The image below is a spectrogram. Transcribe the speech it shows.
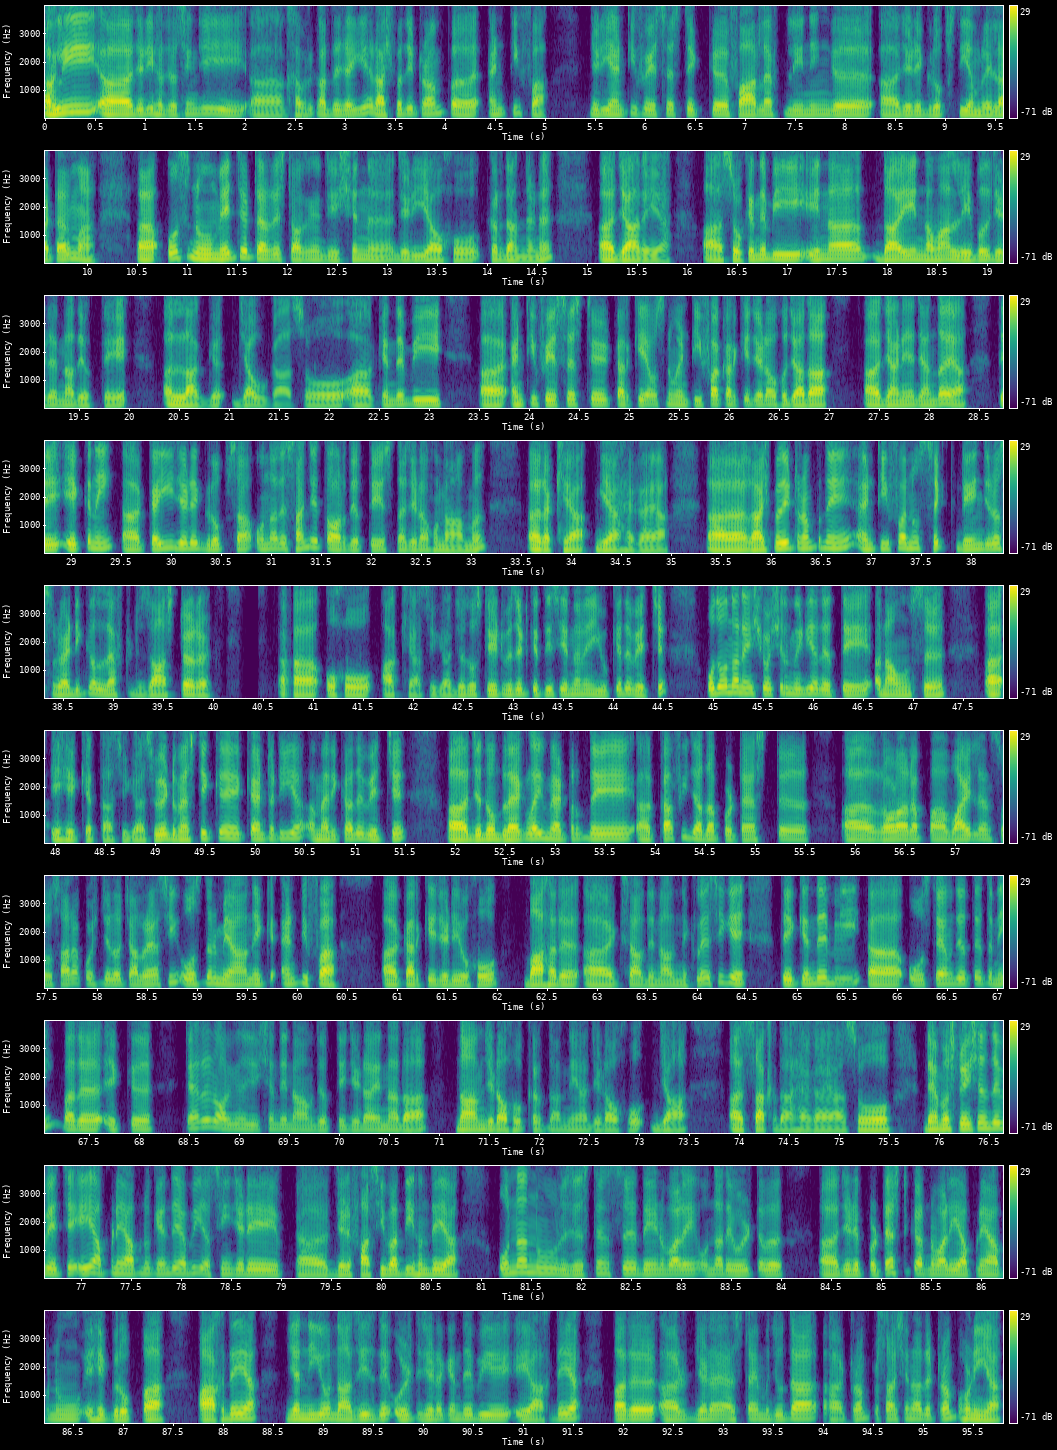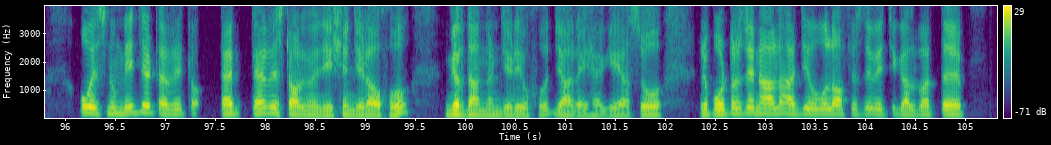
ਅਗਲੀ ਜਿਹੜੀ ਹਰਜੋਤ ਸਿੰਘ ਜੀ ਖਬਰ ਕਰਦੇ ਜਾਈਏ ਰਾਸ਼ਟਰਪਤੀ ਟਰੰਪ ਐਂਟੀਫਾ ਜਿਹੜੀ anti fascistic far left leaning ਜਿਹੜੇ ਗਰੁੱਪਸ ਦੀ ਅੰਬ੍ਰੇਲਾ ਟਰਮ ਆ ਉਸ ਨੂੰ ਮੇਜਰ ਟੈਰਰਿਸਟ ਆਰਗੇਨਾਈਜੇਸ਼ਨ ਜਿਹੜੀ ਆ ਉਹ ਕਰਦਾਨਣ ਜਾ ਰਹੇ ਆ। ਸੋ ਕਹਿੰਦੇ ਵੀ ਇਹਨਾਂ ਦਾ ਇਹ ਨਵਾਂ ਲੇਬਲ ਜਿਹੜਾ ਇਹਨਾਂ ਦੇ ਉੱਤੇ ਲੱਗ ਜਾਊਗਾ। ਸੋ ਕਹਿੰਦੇ ਵੀ ਐਂਟੀ ਫੈਸਿਸਟ ਕਰਕੇ ਆ, ਉਸ ਨੂੰ ਐਂਟੀਫਾ ਕਰਕੇ ਜਿਹੜਾ ਉਹ ਜ਼ਿਆਦਾ ਜਾਣਿਆ ਜਾਂਦਾ ਆ। ਤੇ ਇੱਕ ਨਹੀਂ ਕਈ ਜਿਹੜੇ ਗਰੁੱਪਸ ਆ, ਉਹਨਾਂ ਦੇ ਸਾਂਝੇ ਤੌਰ ਦੇ ਉੱਤੇ ਇਸ ਦਾ ਜਿਹੜਾ ਉਹ ਨਾਮ ਰੱਖਿਆ ਗਿਆ ਹੈਗਾ ਆ। ਰਾਸ਼ਟਰਪਤੀ ਟਰੰਪ ਨੇ ਐਂਟੀਫਾ ਨੂੰ sick dangerous radical left disaster ਉਹ ਆਖਿਆ ਸੀਗਾ। ਜਦੋਂ ਸਟੇਟ ਵਿਜ਼ਿਟ ਕੀਤੀ ਸੀ ਇਹਨਾਂ ਨੇ ਯੂਕੇ ਦੇ ਵਿੱਚ, ਉਦੋਂ ਉਹਨਾਂ ਨੇ ਸੋਸ਼ਲ ਮੀਡੀਆ ਦੇ ਉੱਤੇ ਅਨਾਉਂਸ ਇਹ ਕੀਤਾ ਸੀਗਾ। ਸੋ ਇਹ ਡੋਮੈਸਟਿਕ ਕੈਂਟੀਟੀ ਆ, ਅਮਰੀਕਾ ਦੇ ਵਿੱਚ ਜਦੋਂ ਬਲੈਕ ਲਾਈਵ ਮੈਟਰ ਦੇ ਕਾਫੀ ਜ਼ਿਆਦਾ ਪ੍ਰੋਟੈਸਟ ਰੌਲਾ ਰੱਪਾ ਵਾਇਲੈਂਸ ਉਹ ਸਾਰਾ ਕੁਝ ਜਦੋਂ ਚੱਲ ਰਿਹਾ ਸੀ, ਉਸ ਦਰਮਿਆਨ ਇੱਕ ਐਂਟੀਫਾ ਕਰਕੇ ਜਿਹੜੀ ਉਹ ਬਾਹਰ ਇੱਕ ਹਿਸਾਬ ਦੇ ਨਾਲ ਨਿਕਲੇ ਸੀਗੇ ਤੇ ਕਹਿੰਦੇ ਵੀ ਉਸ ਟਾਈਮ ਦੇ ਉੱਤੇ ਤਾਂ ਨਹੀਂ, ਪਰ ਇੱਕ ਟੈਰਰ ਆਰਗੇਨਾਈਜੇਸ਼ਨ ਦੇ ਨਾਮ ਦੇ ਉੱਤੇ ਜਿਹੜਾ ਇਹਨਾਂ ਦਾ ਨਾਮ ਜਿਹੜਾ ਉਹ ਕਰਦਾਨੇ ਕਰਦਾਨਿਆ ਜਿਹੜਾ ਉਹ ਜਾ ਸਕਦਾ ਹੈਗਾ ਆ। ਸੋ ਡੈਮੋਨਸਟ੍ਰੇਸ਼ਨਸ ਦੇ ਵਿੱਚ ਇਹ ਆਪਣੇ ਆਪ ਨੂੰ ਕਹਿੰਦੇ ਆ ਵੀ ਅਸੀਂ ਜਿਹੜੇ ਜਿਹੜੇ ਫਾਸੀਵਾਦੀ ਹੁੰਦੇ ਆ, ਉਹਨਾਂ ਨੂੰ ਰੈਜ਼ਿਸਟੈਂਸ ਦੇਣ ਵਾਲੇ, ਉਹਨਾਂ ਦੇ ਉਲਟ ਜਿਹੜੇ ਪ੍ਰੋਟੈਸਟ ਕਰਨ ਵਾਲੇ ਆਪਣੇ ਆਪ ਨੂੰ ਇਹ ਗਰੁੱਪ ਆ ਆਖਦੇ ਆ ਜਾਂ ਨੀਓ ਨਾਜ਼ੀਜ਼ ਦੇ ਉਲਟ ਜਿਹੜਾ ਕਹਿੰਦੇ ਵੀ ਇਹ ਆਖਦੇ ਆ ਪਰ ਜਿਹੜਾ ਇਸ ਟਾਈਮ ਮੌਜੂਦਾ ਅ, ਪ੍ਰਸ਼ਾਸਨ ਆ ਤੇ ਟਰੰਪ ਹੋਣੀ ਆ ਉਹ ਇਸ ਨੂੰ ਮੇਜਰ ਟੈਰਰਿਸਟ ਆਰਗੇਨਾਈਜੇਸ਼ਨ ਜਿਹੜਾ ਉਹ ਗਰਦਾਨਣ ਜਿਹੜੇ ਉਹ ਜਾ ਰਹੇ ਹੈਗੇ ਆ। ਸੋ ਰਿਪੋਰਟਰਸ ਦੇ ਨਾਲ ਅੱਜ ਓਵਲ ਆਫਿਸ ਦੇ ਵਿੱਚ ਗੱਲਬਾਤ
